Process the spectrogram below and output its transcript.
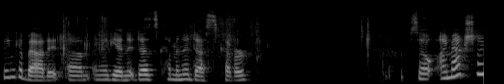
think about it. Um, and again, it does come in a dust cover. So I'm actually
